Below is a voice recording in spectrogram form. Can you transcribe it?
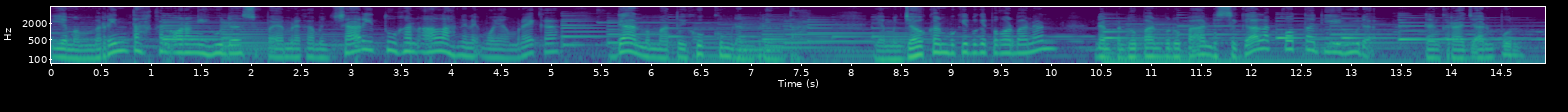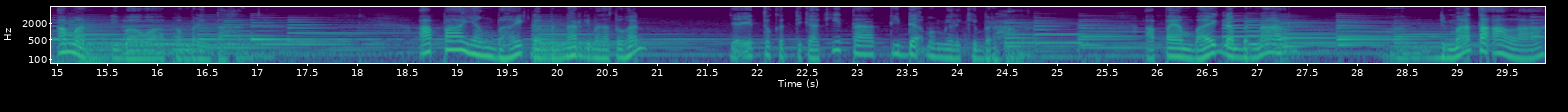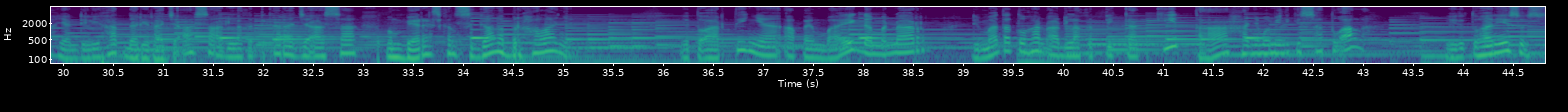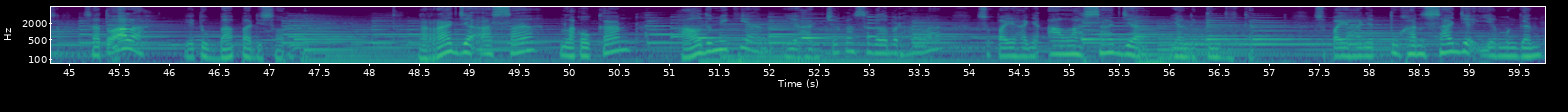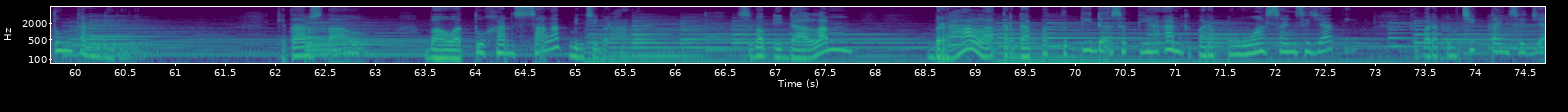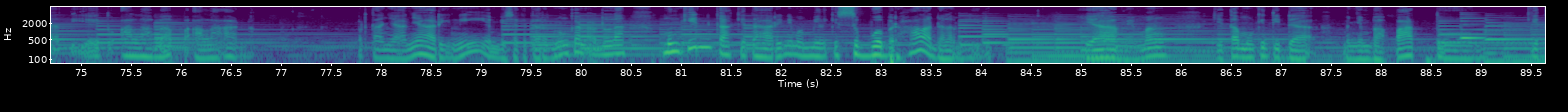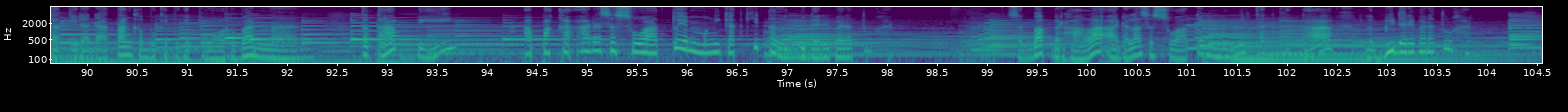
4, ia memerintahkan orang Yehuda supaya mereka mencari Tuhan Allah nenek moyang mereka dan mematuhi hukum dan perintah. Ia menjauhkan bukit-bukit pengorbanan dan pendupaan-pendupaan di segala kota di Yehuda dan kerajaan pun aman di bawah pemerintahannya. Apa yang baik dan benar di mata Tuhan? Yaitu ketika kita tidak memiliki berhala. Apa yang baik dan benar di mata Allah yang dilihat dari Raja Asa adalah ketika Raja Asa membereskan segala berhalanya. Itu artinya apa yang baik dan benar di mata Tuhan adalah ketika kita hanya memiliki satu Allah yaitu Tuhan Yesus, satu Allah, yaitu Bapa di sorga. Nah, Raja Asa melakukan hal demikian. Ia hancurkan segala berhala supaya hanya Allah saja yang ditinggikan, supaya hanya Tuhan saja ia menggantungkan dirinya. Kita harus tahu bahwa Tuhan sangat benci berhala. Sebab di dalam berhala terdapat ketidaksetiaan kepada penguasa yang sejati kepada pencipta yang sejati yaitu Allah Bapa, Allah Anak. Pertanyaannya hari ini yang bisa kita renungkan adalah mungkinkah kita hari ini memiliki sebuah berhala dalam hidup? Ya, memang kita mungkin tidak menyembah patung, kita tidak datang ke bukit-bukit pengorbanan, tetapi apakah ada sesuatu yang mengikat kita lebih daripada Tuhan? Sebab berhala adalah sesuatu yang mengikat kita lebih daripada Tuhan.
